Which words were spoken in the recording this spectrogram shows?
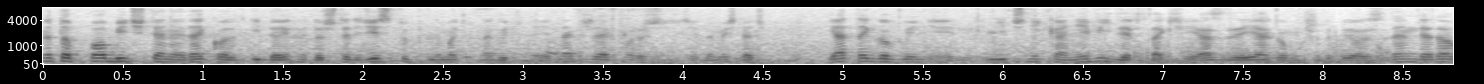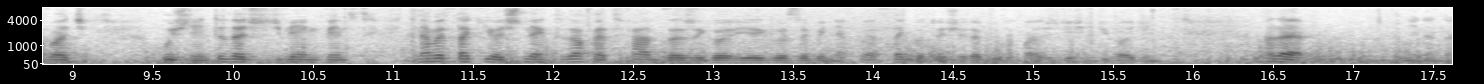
no to pobić ten rekord i dojechać do 40 km na godzinę. Jednakże, jak możecie się domyśleć, ja tego licznika nie widzę w trakcie jazdy, ja go muszę dopiero zrenderować, później dodać dźwięk, więc nawet taki odcinek trochę trwa do jego, jego zrobienia. Akurat tego to się robi chyba z 10 godzin. Ale nie no, no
